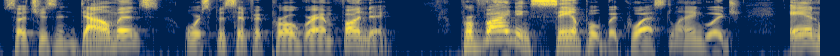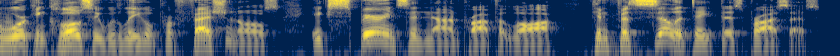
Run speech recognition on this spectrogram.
such as endowments or specific program funding. Providing sample bequest language and working closely with legal professionals experienced in nonprofit law can facilitate this process.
